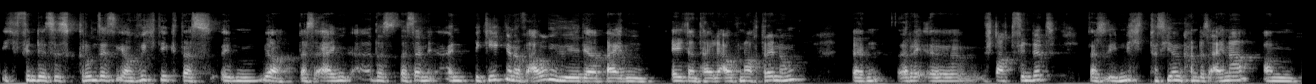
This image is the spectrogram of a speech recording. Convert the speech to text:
Ich finde, es ist grundsätzlich auch wichtig, dass eben, ja, dass ein, dass, dass ein, ein Begegnen auf Augenhöhe der beiden Elternteile auch nach Trennung ähm, äh, stattfindet, dass es eben nicht passieren kann, dass einer am,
